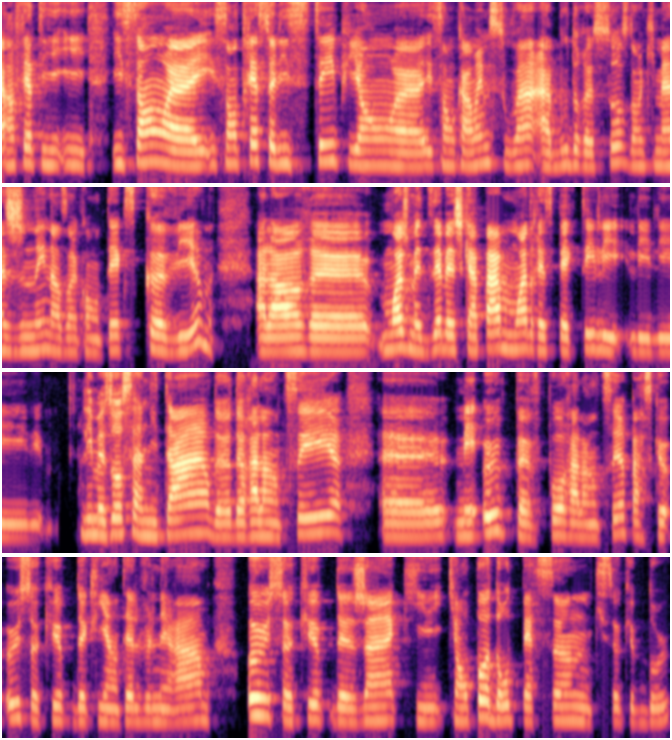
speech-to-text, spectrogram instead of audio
en fait, ils, ils, sont, euh, ils sont très sollicités, puis euh, ils sont quand même souvent à bout de ressources. Donc, imaginez dans un contexte COVID. Alors, moi, je me disais, ben, je suis capable, moi, de respecter les, les, les, les mesures sanitaires, de, ralentir, mais eux peuvent pas ralentir parce qu'eux s'occupent de clientèle vulnérable eux s'occupent de gens qui n'ont pas d'autres personnes qui s'occupent d'eux.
